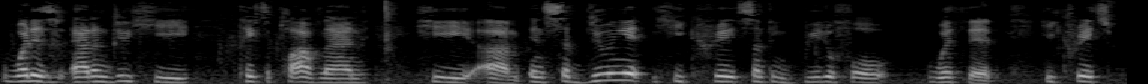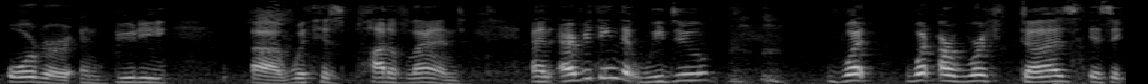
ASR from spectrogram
what does Adam do? He takes a plot of land. He, um, in subduing it, he creates something beautiful with it. He creates order and beauty uh, with his plot of land. And everything that we do, what what our work does is it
